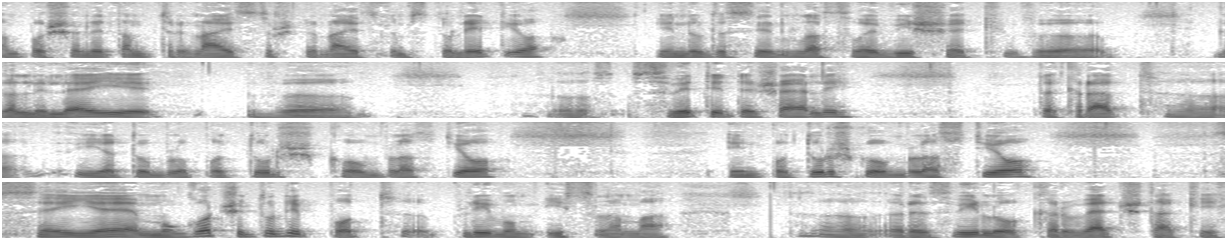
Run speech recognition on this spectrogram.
ampak šele tam 13-14 stoletju in dosegla svoj višek v Galileji, v sveti deželi. Takrat eh, je to bilo pod turško oblastjo in pod turško oblastjo se je mogoče tudi pod vplivom islama uh, razvilo kar več takih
